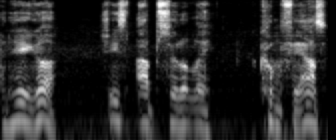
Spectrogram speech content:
And here you go. She's absolutely comfy as.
